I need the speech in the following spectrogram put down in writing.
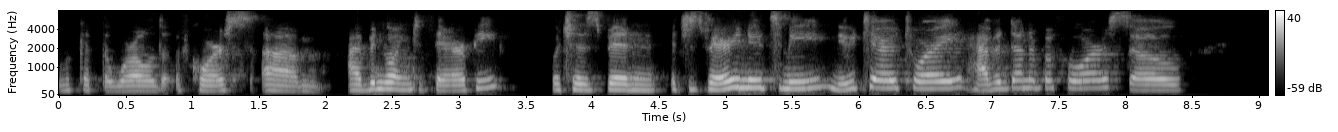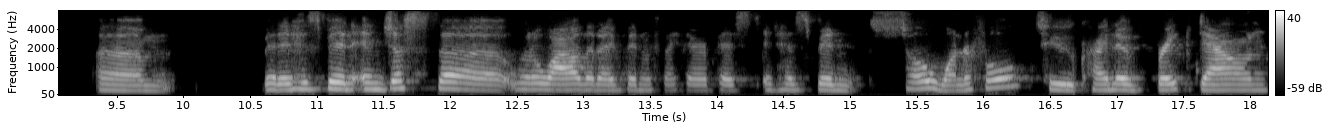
look at the world, of course. Um, I've been going to therapy, which has been, which is very new to me, new territory, haven't done it before. So um, but it has been in just the little while that I've been with my therapist, it has been so wonderful to kind of break down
